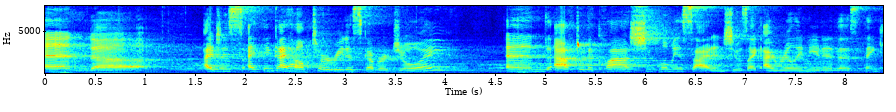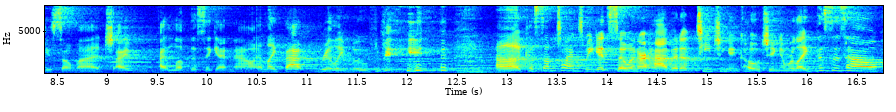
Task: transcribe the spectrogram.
and uh, I just I think I helped her rediscover joy and after the class, she pulled me aside and she was like, I really needed this. Thank you so much. I, I love this again now. And like that really moved me. Mm-hmm. Uh, because sometimes we get so in our habit of teaching and coaching and we're like, this is how,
